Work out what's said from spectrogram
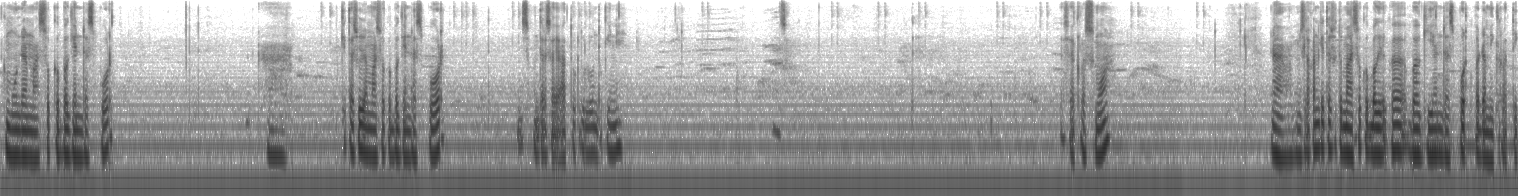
kemudian masuk ke bagian dashboard. Nah, kita sudah masuk ke bagian dashboard. Sebentar saya atur dulu untuk ini saya close semua. Nah misalkan kita sudah masuk ke, bagi, ke bagian dashboard pada mikrotik.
